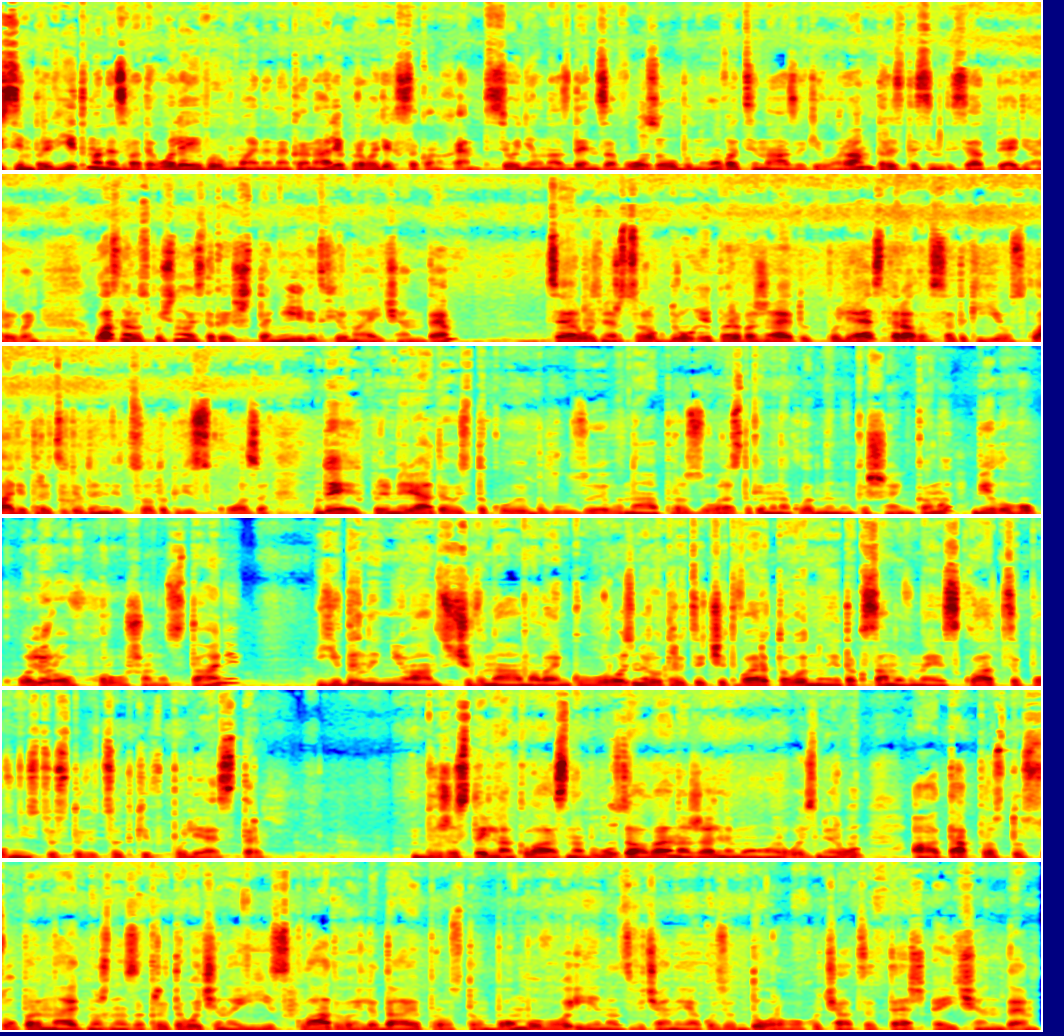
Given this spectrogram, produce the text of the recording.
Усім привіт! Мене звати Оля, і ви в мене на каналі про одяг Hand. Сьогодні у нас день завозу, обнова, ціна за кілограм 375 гривень. Власне, розпочну ось таких штанів від фірми H&M. Це розмір 42, переважає тут поліестер, але все-таки є у складі 31% віскози. Буду їх приміряти ось такою блузою. Вона прозора з такими накладними кишеньками, білого кольору в хорошому стані. Єдиний нюанс, що вона маленького розміру, 34-го, ну і так само в неї склад це повністю 100% поліестер. Дуже стильна, класна блуза, але, на жаль, не мого розміру. А так просто супер. Навіть можна закрити очі на її склад, виглядає просто бомбово і надзвичайно якось от дорого, хоча це теж H&M.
